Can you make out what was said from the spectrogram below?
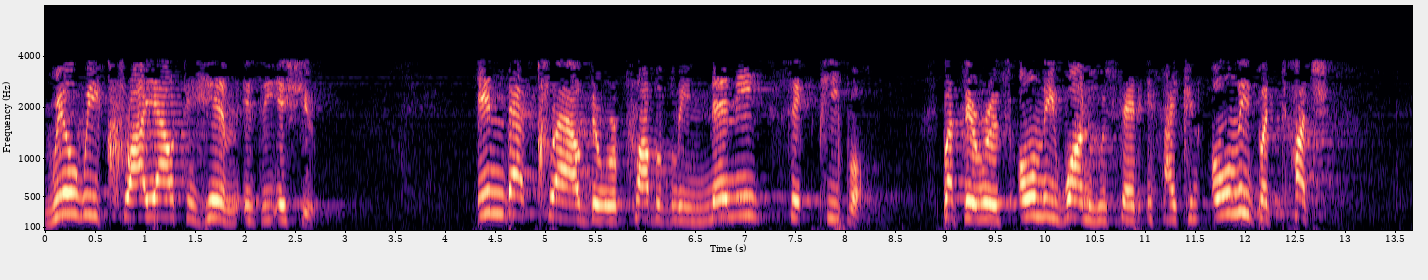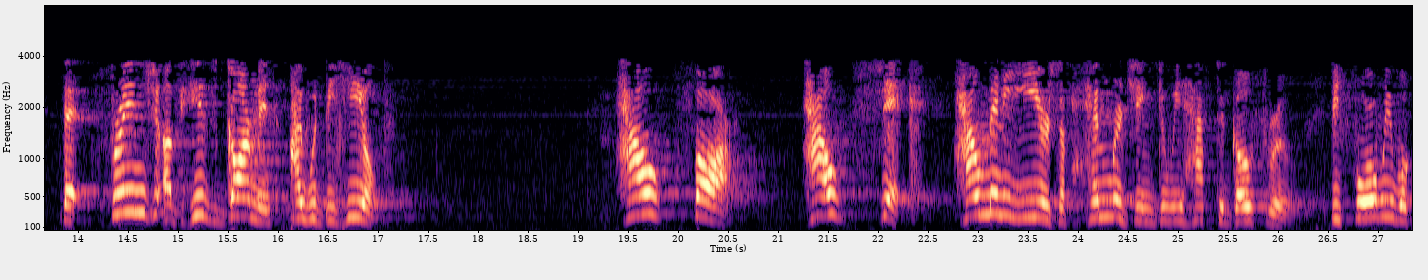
Will we cry out to Him is the issue. In that crowd, there were probably many sick people. But there was only one who said, if I can only but touch the fringe of His garment, I would be healed. How far, how sick, how many years of hemorrhaging do we have to go through before we will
